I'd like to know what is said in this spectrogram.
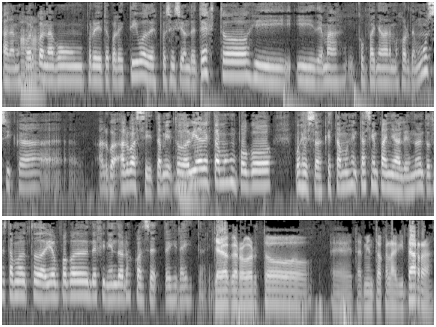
A lo mejor con algún proyecto colectivo de exposición de textos y, y demás, acompañado a lo mejor de música, algo, algo así. También todavía mm. estamos un poco, pues eso, es que estamos en, casi en pañales, ¿no? Entonces estamos todavía un poco definiendo los conceptos y la historia. Ya veo que Roberto eh, también toca la guitarra,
